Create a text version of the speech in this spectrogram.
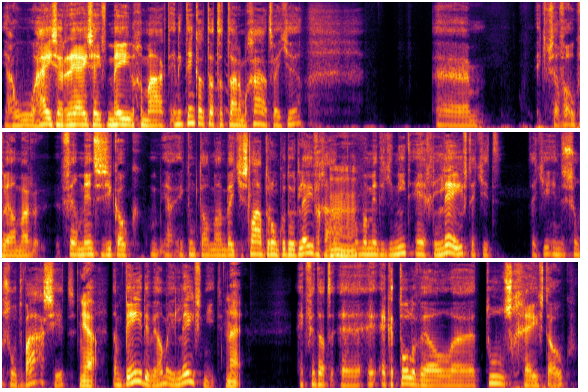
ja, hoe hij zijn reis heeft meegemaakt. En ik denk ook dat het daarom gaat, weet je. Ehm, ik zelf ook wel, maar veel mensen zie ik ook, ja, ik noem het allemaal een beetje slaapdronken door het leven gaan. Mhm. Op het moment dat je niet echt leeft, dat je het, dat je in zo'n soort waas zit, Ja, dan ben je er wel, maar je leeft niet. nee. Ik vind dat Eckhart Tolle wel eh, tools geeft ook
